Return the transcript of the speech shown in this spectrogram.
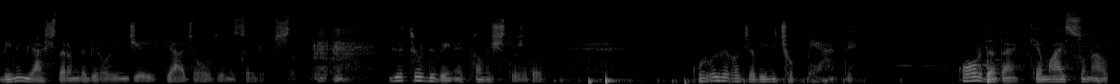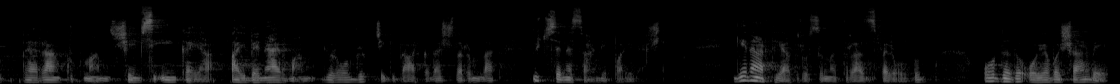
benim yaşlarımda bir oyuncuya ihtiyacı olduğunu söylemişti. Götürdü beni, tanıştırdı. Ulvi Hoca beni çok beğendi. Orada da Kemal Sunal, Perran Kutman, Şemsi İnkaya, Ayben Erman, Gürol Gökçe gibi arkadaşlarımla üç sene sahne paylaştım. Gener Tiyatrosu'na transfer oldum. Orada da Oya Başar ve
